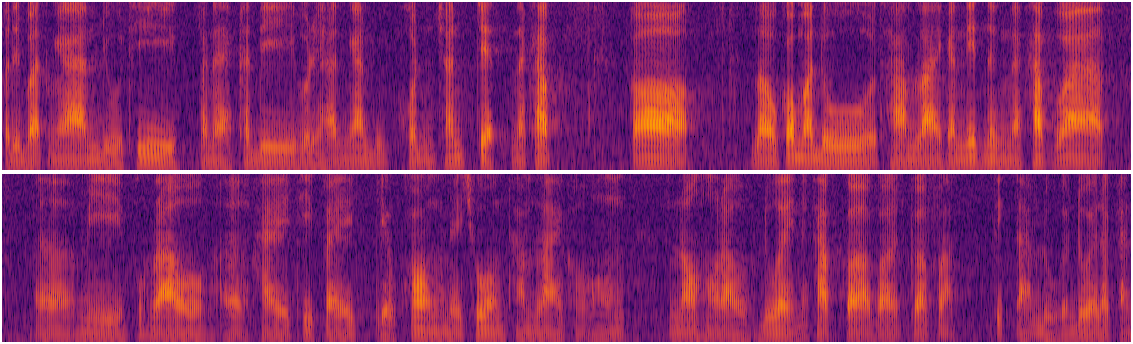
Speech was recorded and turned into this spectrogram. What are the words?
ปฏิบัติงานอยู่ที่แผนกคดีบริหารงานบุคคลชั้น 7 นะครับ ก็เราก็มาดูไทม์ไลน์กันนิดหนึ่งนะครับว่ามีพวกเราเใครที่ไปเกี่ยวข้องในช่วงไทม์ไลน์ของน้องของเราด้วยนะครับ ก็ก็ก็ฝากติดตามดูกันด้วยแล้วกัน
